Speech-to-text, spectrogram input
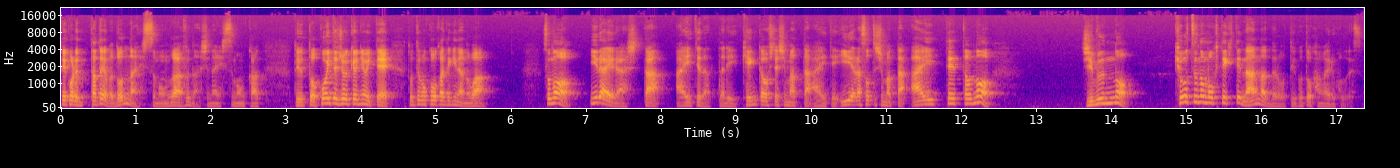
で、これ、例えばどんな質問が普段しない質問かというと、こういった状況において、とても効果的なのは、そのイライラした相手だったり、喧嘩をしてしまった相手、言い争ってしまった相手との自分の共通の目的って何なんだろうということを考えることです。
